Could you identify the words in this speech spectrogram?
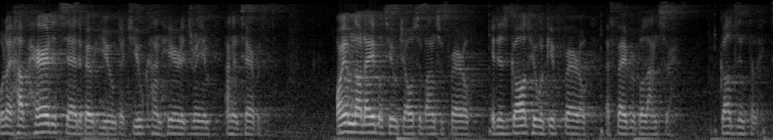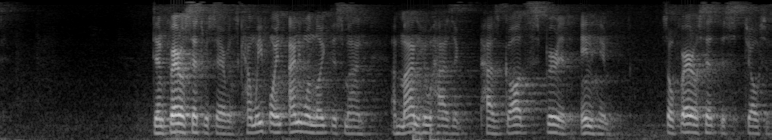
But I have heard it said about you that you can hear a dream and interpret it. I am not able to, Joseph answered Pharaoh. It is God who will give Pharaoh a favourable answer. God's intellect. Then Pharaoh said to his servants, Can we find anyone like this man, a man who has, a, has God's Spirit in him? So Pharaoh said to Joseph,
